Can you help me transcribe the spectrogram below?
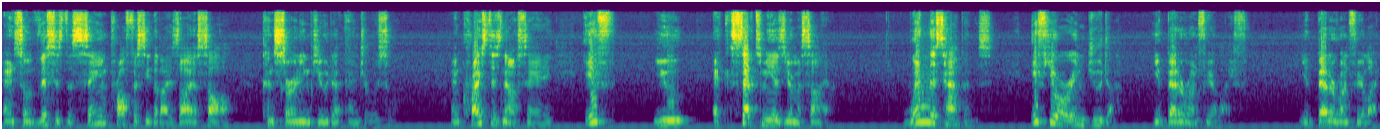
And so this is the same prophecy that Isaiah saw concerning Judah and Jerusalem. And Christ is now saying, if you accept me as your Messiah, when this happens, if you are in Judah, you better run for your life. You better run for your life.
